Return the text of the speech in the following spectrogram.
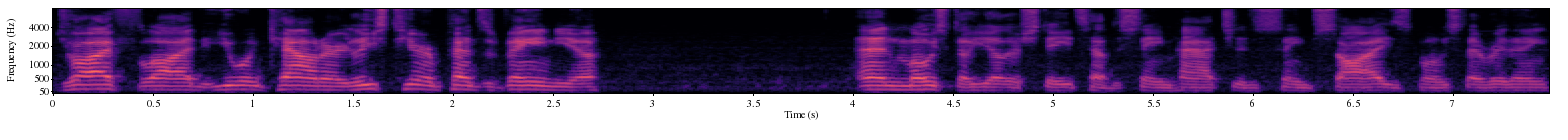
dry fly that you encounter, at least here in Pennsylvania, and most of the other states have the same hatches, same size, most everything.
